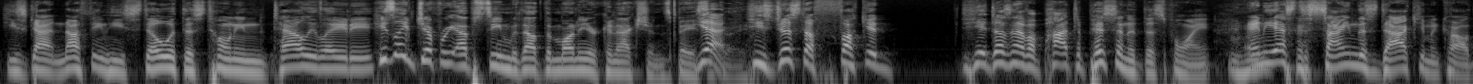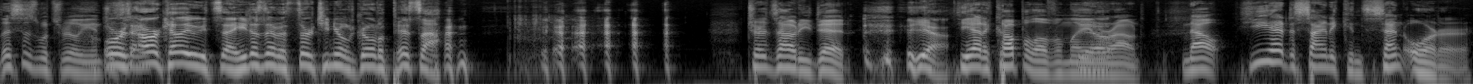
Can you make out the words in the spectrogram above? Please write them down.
He's got nothing. He's still with this Toni Natalie lady. He's like Jeffrey Epstein without the money or connections, basically. Yeah, he's just a fucking. He doesn't have a pot to piss in at this point, and he has to sign this document, Carl. This is what's really Mm-hmm. or as. R. Kelly would say, he doesn't have a 13 year old girl to piss on. Turns out he did. yeah. He had a couple of them laying Yeah. around. Now, he had to sign a consent order,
